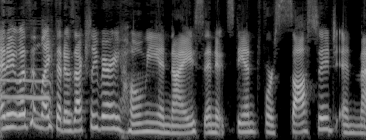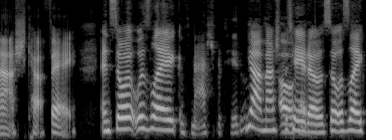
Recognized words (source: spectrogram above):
And it wasn't like that. It was actually very homey and nice. And it stand for sausage and mash cafe. And so it was like, It's mashed potatoes. yeah, mashed Oh, okay. potatoes. So it was like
